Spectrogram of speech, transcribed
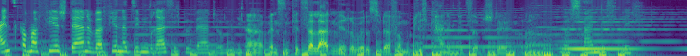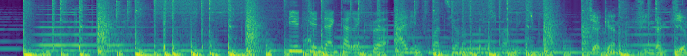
1,4 Sterne bei 437 Bewertungen. Ja, wenn es ein Pizzaladen wäre, würdest du da vermutlich keine Pizza bestellen, oder? Wahrscheinlich nicht. Vielen, vielen Dank, Tarek, für all die Informationen und für das spannende Gespräch. Ja, gerne. Vielen Dank dir.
